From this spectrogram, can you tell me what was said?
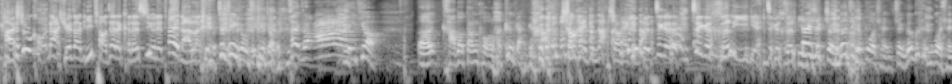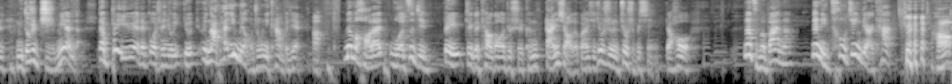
卡胸口。那学长，你挑战的可能是有点太难了，你这是一种，这是一种。还有说啊一跳，呃卡到当口了，更尴尬。伤害更大，伤害更大。这个这个合理一点，这个合理一点。但是整个这个过程，整个这个过程你都是直面的，但背越的过程有有有哪怕一秒钟你看不见啊。那么好了，我自己背这个跳高就是可能胆小的关系，就是就是不行。然后那怎么办呢？那你凑近点儿看，好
